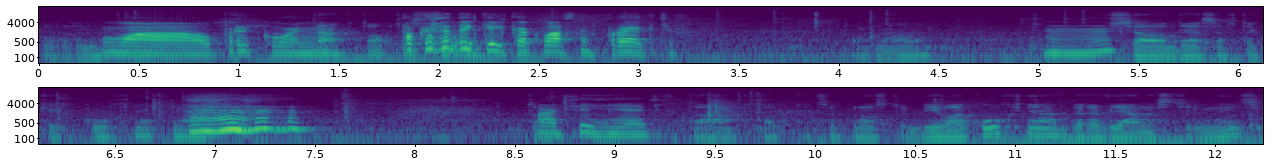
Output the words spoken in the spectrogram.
повернути. Вау, прикольно. Так, тобто Покажи що? декілька класних проєктів. Погнали. Мгм. Вся Одеса в таких кухнях. у нас. Тобто, Офігеть. Так, тобто це просто біла кухня, дерев'яна стільниця.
